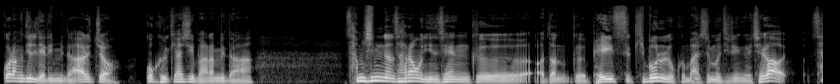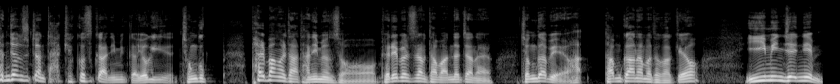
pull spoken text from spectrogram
꼬랑질 내립니다. 알았죠? 꼭 그렇게 하시기 바랍니다. 30년 살아온 인생 그 어떤 그 베이스 기본을 놓고 말씀을 드리는 거예요. 제가 산전수전 다 겪었을 거 아닙니까? 여기 전국 팔방을 다 다니면서 별의별 사람 다 만났잖아요. 정답이에요. 하- 다음 거 하나만 더 갈게요. 이민재님,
